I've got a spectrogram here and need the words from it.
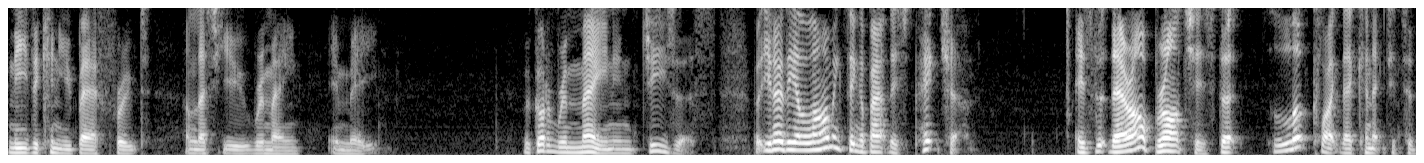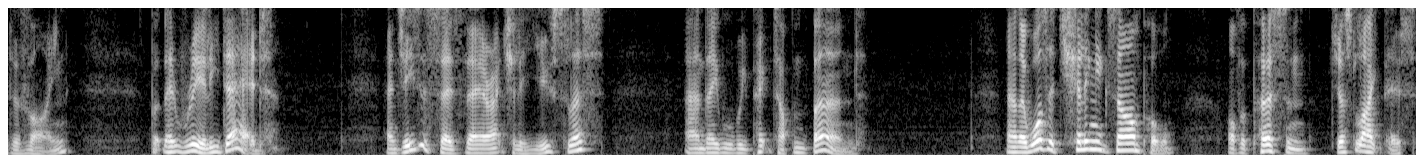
Neither can you bear fruit unless you remain in me. We've got to remain in Jesus. But you know, the alarming thing about this picture is that there are branches that look like they're connected to the vine, but they're really dead. And Jesus says they're actually useless and they will be picked up and burned. Now, there was a chilling example of a person just like this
